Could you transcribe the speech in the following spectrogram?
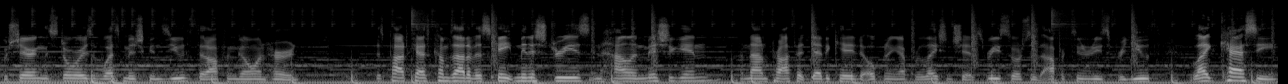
We're sharing the stories of West Michigan's youth that often go unheard. This podcast comes out of Escape Ministries in Holland, Michigan, a nonprofit dedicated to opening up relationships, resources, opportunities for youth like Cassie,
